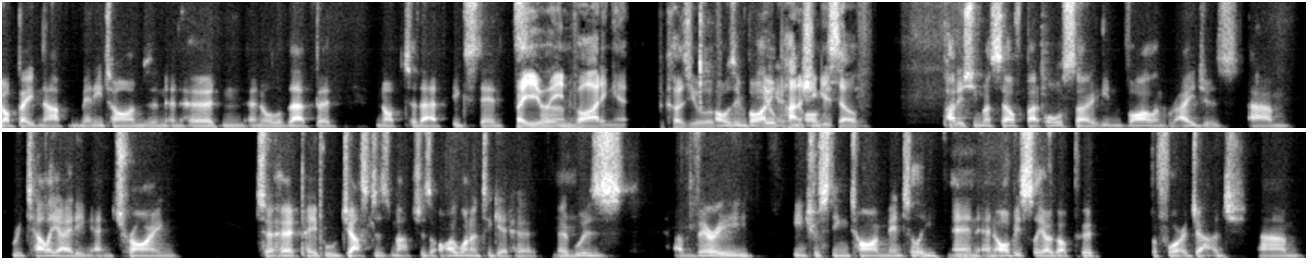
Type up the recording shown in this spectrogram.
got beaten up many times and, and hurt and, and all of that, but not to that extent. But you were Um, inviting it because you were I was inviting you it were punishing yourself. punishing myself, but also in violent rages, um, retaliating and trying to hurt people just as much as I wanted to get hurt. It Mm. was a very interesting time mentally, and and obviously I got put before a judge. Um,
